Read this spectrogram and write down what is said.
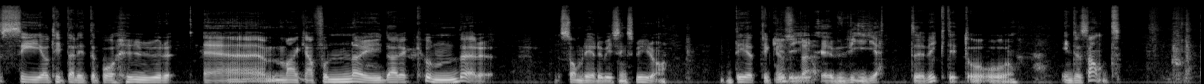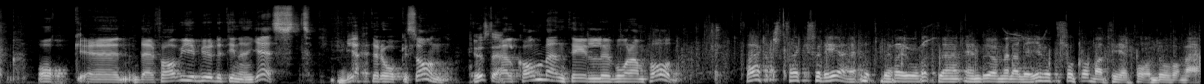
se och titta lite på hur eh, man kan få nöjdare kunder som redovisningsbyrå. Det tycker Just vi det. är jätteviktigt och, och intressant. Och eh, därför har vi ju bjudit in en gäst. Petter Åkesson. Just det. Välkommen till våran podd. Tack, tack för det. Det har ju varit en, en dröm hela livet att få komma till er podd och vara med.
